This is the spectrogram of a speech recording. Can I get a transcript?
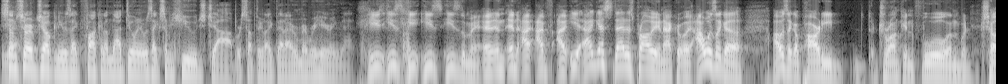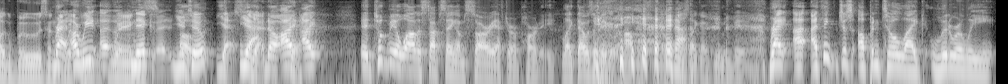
some sort of joke and he was like fucking I'm not doing it. It was like some huge job or something like that. I remember hearing that. He's he's he, he's he's the man, and and, and I I've, I yeah, I guess that is probably an accurate way. I was like a I was like a party drunken fool and would chug booze and Right? would Are we uh, wings. Nick? Uh, you Oh, too? Yes. Yeah. Yeah. No, I, I. It took me a while to stop saying I'm sorry after a party. Like that was a big accomplishment as like a human being. Right. I, I think just up until like literally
